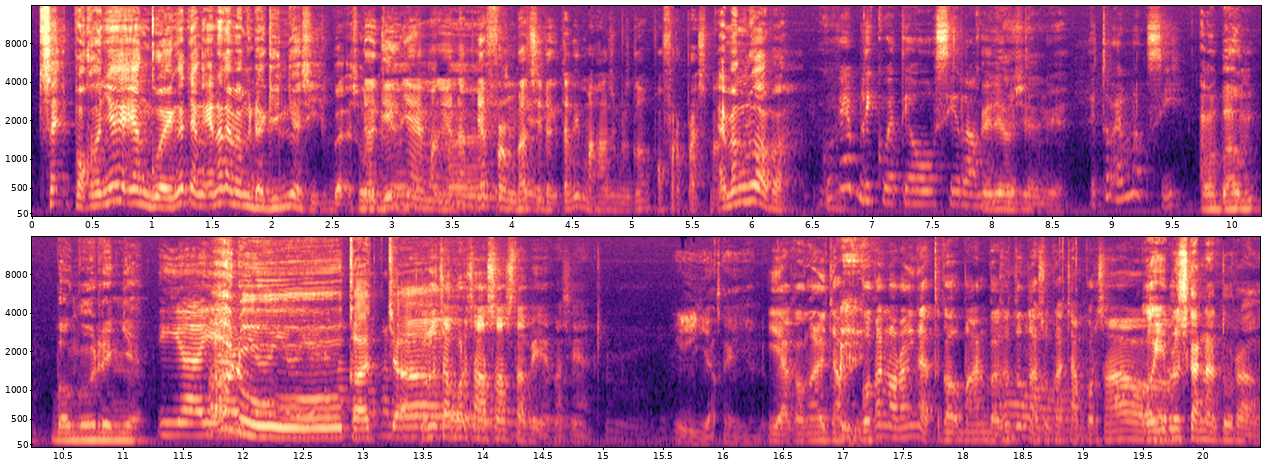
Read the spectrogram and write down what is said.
Se- pokoknya yang gue inget yang enak emang dagingnya sih bakso dagingnya emang enak. Dia firm banget sih daging, tapi mahal sih menurut gue overpriced banget. emang lu apa Gue kayak beli kue tiaw siram Kue tiaw gitu. siram, ya? Itu enak sih. sama bawang bawang gorengnya Iya, iya. aduh iya, iya, enak, kacau Lu campur saus tapi ya pastinya. Iya kayaknya Iya kalau nggak dicampur, gue kan orangnya nggak kalau makan bakso tuh nggak suka campur saus. oh iya lu suka natural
